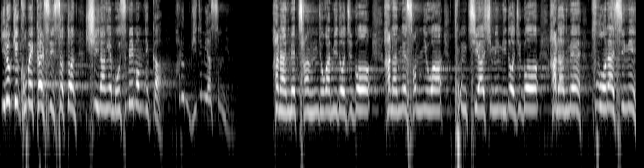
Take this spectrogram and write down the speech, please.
이렇게 고백할 수 있었던 신앙의 모습이 뭡니까? 바로 믿음이었습니다. 하나님의 창조가 믿어지고 하나님의 섭리와 통치하심이 믿어지고 하나님의 구원하심이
